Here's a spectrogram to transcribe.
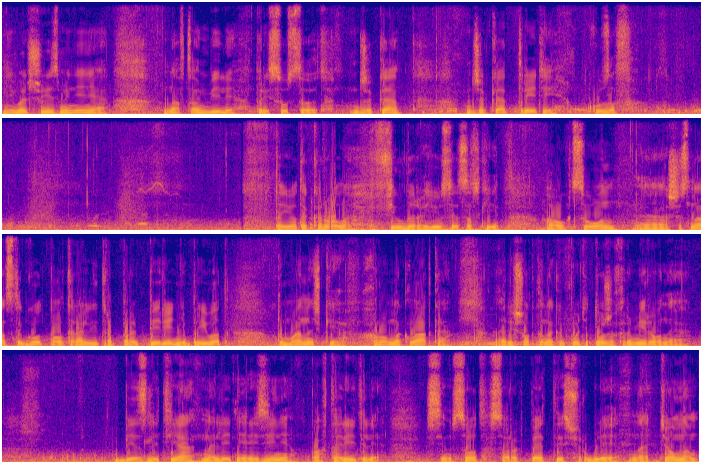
небольшие изменения на автомобиле присутствуют. GK, GK3 кузов. Toyota Corolla Fielder USS аукцион э, 16 год полтора литра передний привод туманочки хром накладка решетка на капоте тоже хромированная без литья на летней резине, повторители. 745 тысяч рублей на темном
